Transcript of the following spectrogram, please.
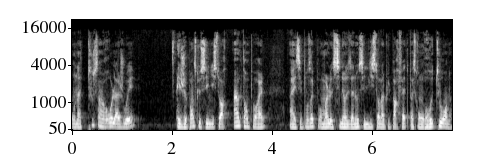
On a tous un rôle à jouer. Et je pense que c'est une histoire intemporelle. Ah, et c'est pour ça que pour moi, le Seigneur des Anneaux, c'est l'histoire la plus parfaite parce qu'on retourne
